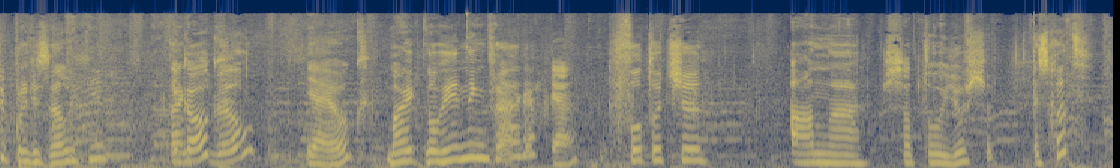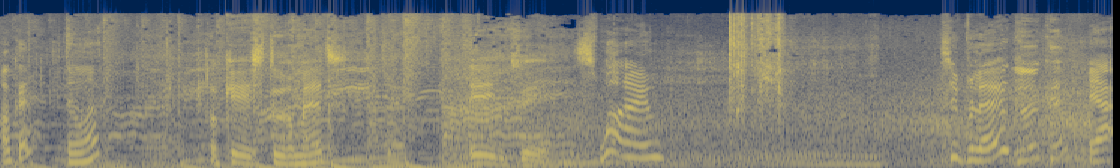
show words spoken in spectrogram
Ik vond het echt super gezellig hier. Ik ook. Dankjewel. Jij ook? Mag ik nog één ding vragen? Ja. Fotootje aan eh Chateau Josje. Is goed? Oké. Doen we? Oké, stoere meid. 1, 2, smile. Superleuk. Leuk, hè? Ja,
